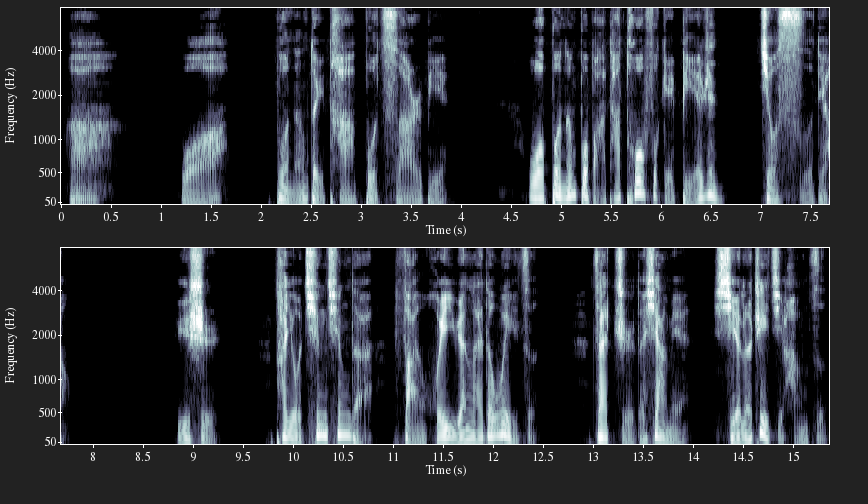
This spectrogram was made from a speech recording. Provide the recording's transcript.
啊，我不能对他不辞而别，我不能不把他托付给别人就死掉。于是，他又轻轻地返回原来的位子，在纸的下面写了这几行字：“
